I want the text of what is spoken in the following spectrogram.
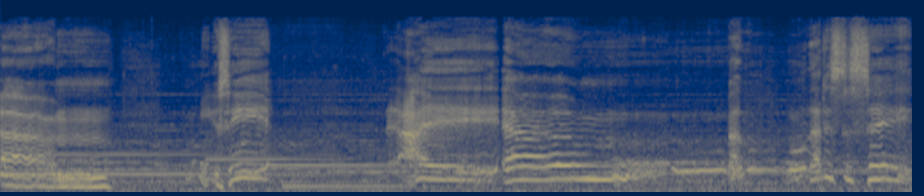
Um. You see, I um. well, that is to say,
